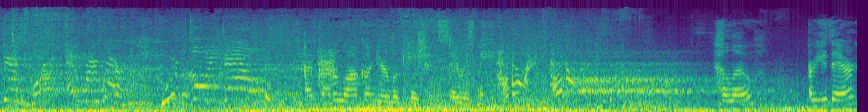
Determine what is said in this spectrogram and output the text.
There's water everywhere. We're going down. I've got a lock on your location. Stay with me. Hurry, hurry. Hello? Are you there?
